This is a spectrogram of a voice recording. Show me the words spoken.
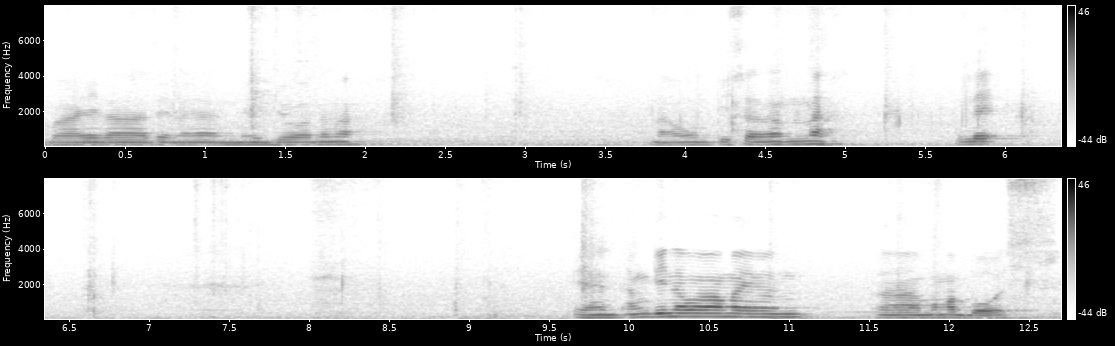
Bahay natin, ayan, medyo ano na. Naumpisa na na. Uli. Ayan, ang ginawa ngayon ah, mga boss,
